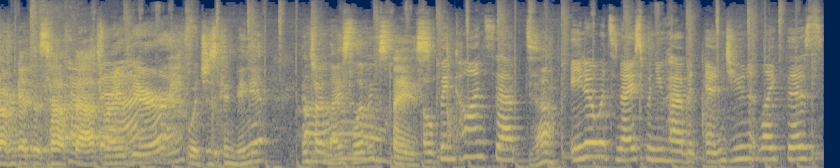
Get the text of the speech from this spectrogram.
Don't forget this half, Half bath right here, nice. which is convenient. It's a nice living space. Open concept. Yeah. You know what's nice when you have an end unit like this?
